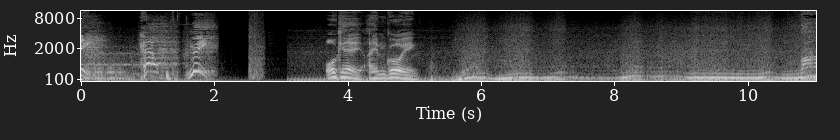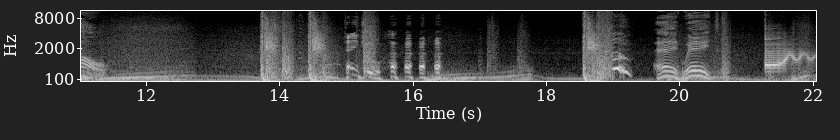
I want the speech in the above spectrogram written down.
me! Help me! Okay, I am going. Wow! Thank you. hey, wait. Oh,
